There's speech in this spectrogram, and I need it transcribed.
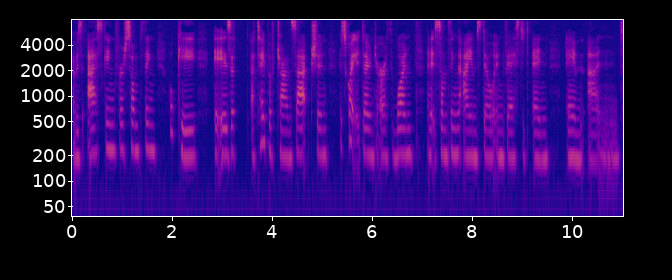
I was asking for something, okay, it is a a type of transaction. It's quite a down to earth one, and it's something that I am still invested in um, and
